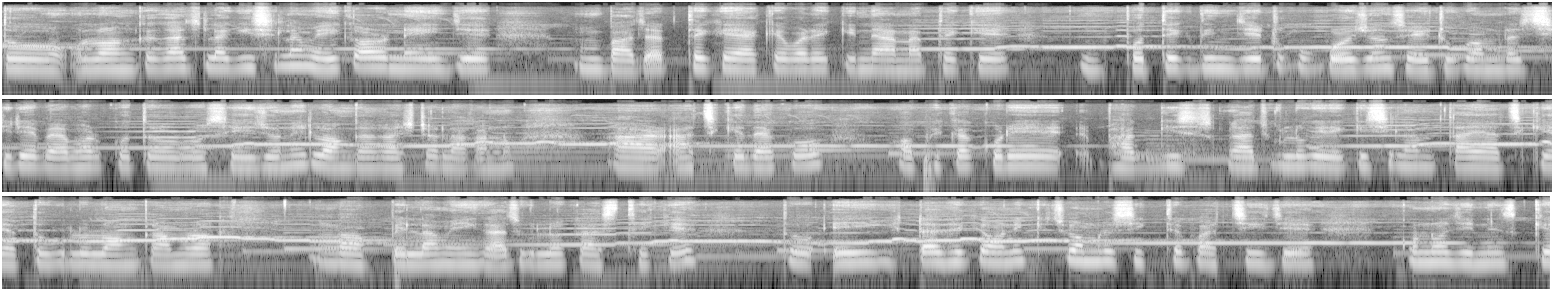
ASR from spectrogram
তো লঙ্কা গাছ লাগিয়েছিলাম এই কারণে এই যে বাজার থেকে একেবারে কিনে আনা থেকে প্রত্যেক দিন যেটুকু প্রয়োজন সেইটুকু আমরা ছিঁড়ে ব্যবহার করতে পারব, সেই জন্যই লঙ্কা গাছটা লাগানো। আর আজকে দেখো অপেক্ষা করে ভাগ্যিস গাছগুলোকে রেখেছিলাম, তাই আজকে এতগুলো লঙ্কা আমরা পেলাম এই গাছগুলোর কাছ থেকে। তো এইটা থেকে অনেক কিছু আমরা শিখতে পারছি যে কোনো জিনিসকে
